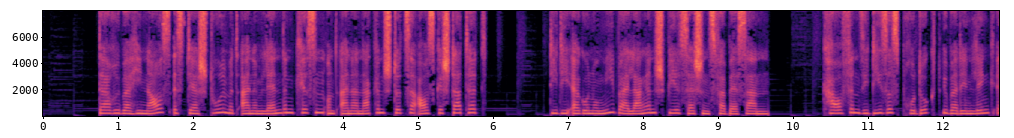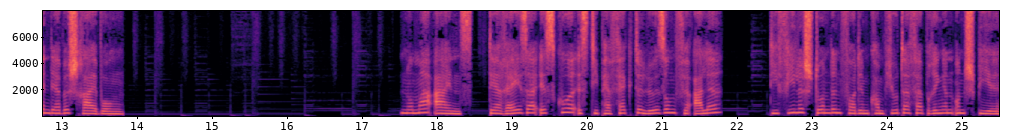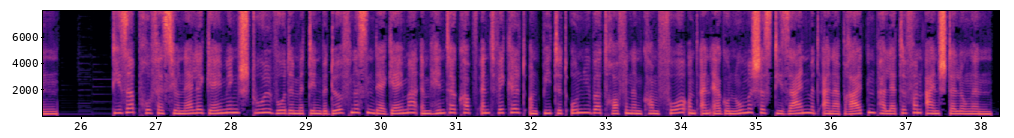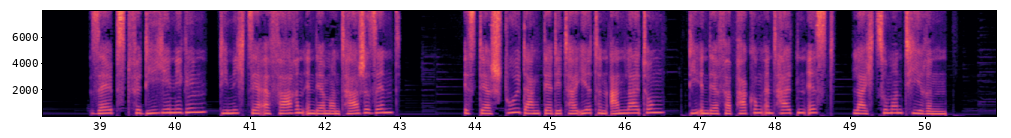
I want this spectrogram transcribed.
Darüber hinaus ist der Stuhl mit einem Lendenkissen und einer Nackenstütze ausgestattet, die die Ergonomie bei langen Spielsessions verbessern. Kaufen Sie dieses Produkt über den Link in der Beschreibung. Nummer 1 der Razer Iskur ist die perfekte Lösung für alle, die viele Stunden vor dem Computer verbringen und spielen. Dieser professionelle Gaming-Stuhl wurde mit den Bedürfnissen der Gamer im Hinterkopf entwickelt und bietet unübertroffenen Komfort und ein ergonomisches Design mit einer breiten Palette von Einstellungen. Selbst für diejenigen, die nicht sehr erfahren in der Montage sind, ist der Stuhl dank der detaillierten Anleitung, die in der Verpackung enthalten ist, leicht zu montieren.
